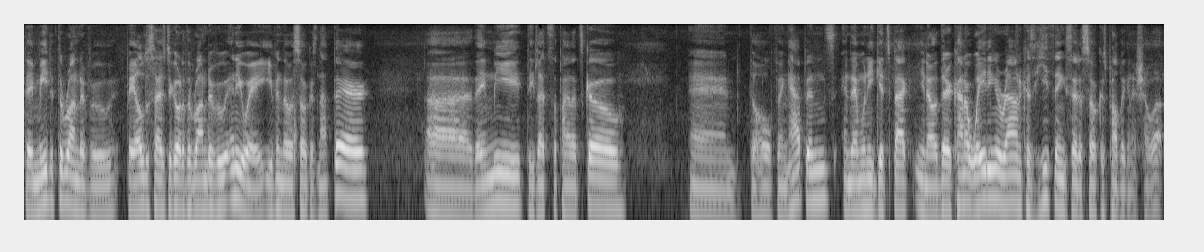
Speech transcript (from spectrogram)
they meet at the rendezvous. Bail decides to go to the rendezvous anyway, even though Ahsoka's not there. Uh, they meet. He lets the pilots go, and the whole thing happens. And then when he gets back, you know, they're kind of waiting around because he thinks that Ahsoka's probably going to show up.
